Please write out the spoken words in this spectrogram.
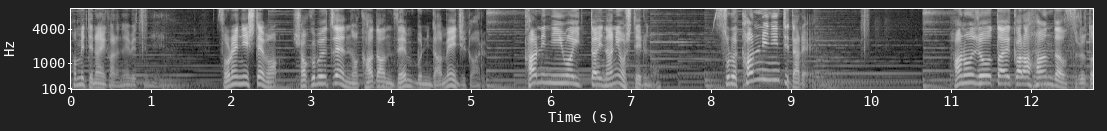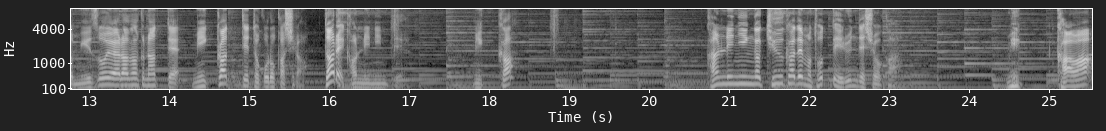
褒めてないからね別に。それにしても植物園の花壇全部にダメージがある。管理人は一体何をしているの？それ管理人って誰？葉の状態から判断すると水をやらなくなって3日ってところかしら？誰管理人って？3日？管理人が休暇でも取っているんでしょうか？3日は？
